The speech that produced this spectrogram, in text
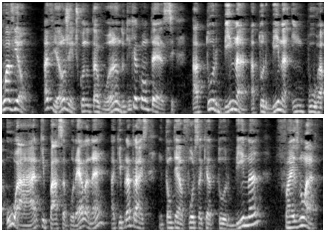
Um avião. Avião, gente, quando está voando, o que, que acontece? A turbina, a turbina empurra o ar que passa por ela, né? Aqui para trás. Então tem a força que a turbina faz no ar.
